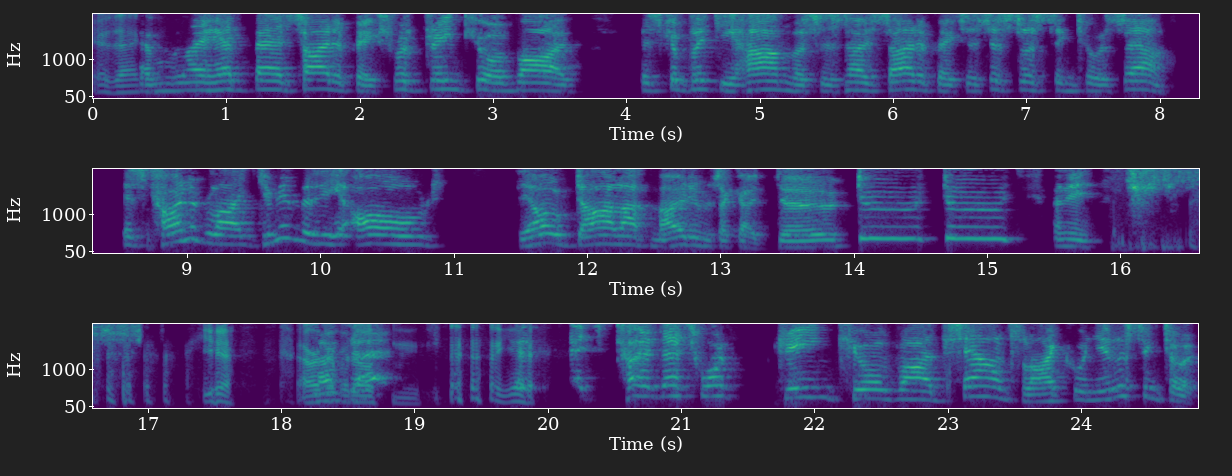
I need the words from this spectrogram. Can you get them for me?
Exactly. And they have bad side effects. With Dream Cure Vibe, it's completely harmless. There's no side effects. It's just listening to a sound. It's kind of like, do you remember the old, the old dial-up modems that go do do do, and then yeah, I remember like those. yeah, it, it's that's what Dream Cure vibe sounds like when you're listening to it.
